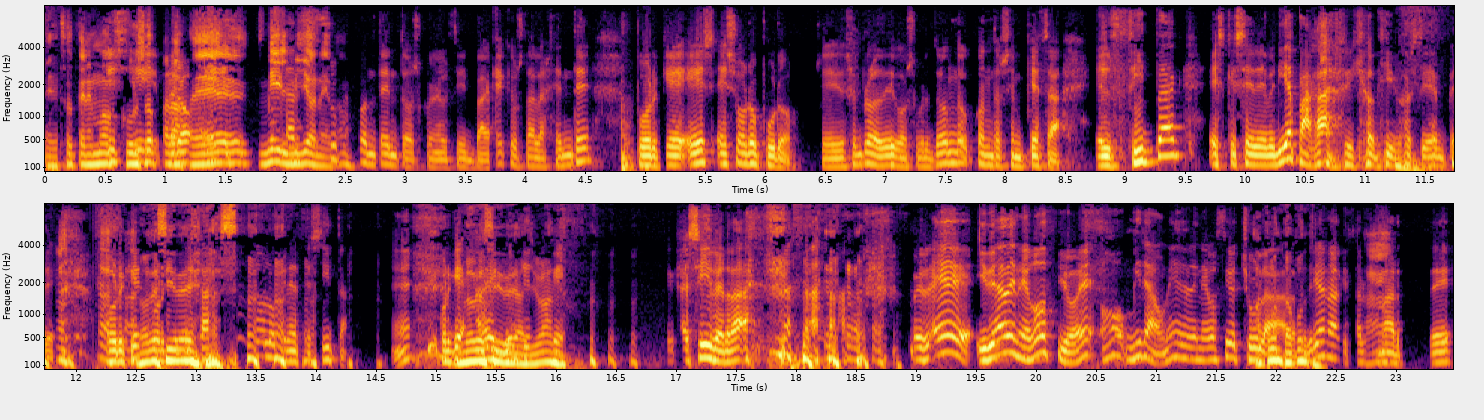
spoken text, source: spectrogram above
Esto tenemos cursos para hacer mil millones. ¿no? contentos con el feedback ¿eh? que os da la gente porque es, es oro puro. yo siempre lo digo, sobre todo cuando se empieza. El feedback es que se debería pagar, yo digo siempre. Porque, no porque todo lo que necesita. ¿Eh? Porque, no des ideas, Joan. Sí, ¿verdad? pues, eh, idea de negocio, ¿eh? Oh, mira, una idea de negocio chula. Apunta, apunta. Podría analizar ah. De,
